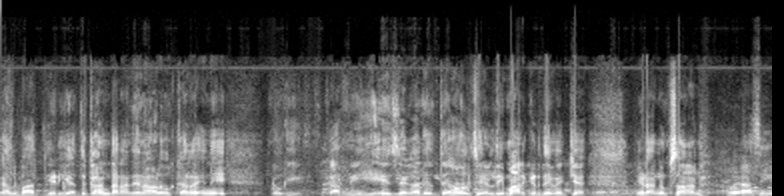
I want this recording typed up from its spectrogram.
ਗੱਲਬਾਤ ਜਿਹੜੀ ਆ ਦੁਕਾਨਦਾਰਾਂ ਦੇ ਨਾਲ ਉਹ ਕਰ ਰਹੇ ਨੇ ਕਿਉਂਕਿ ਕਾਫੀ ਇਸ ਜਗ੍ਹਾ ਦੇ ਉੱਤੇ ਹੋਲਸੇਲ ਦੀ ਮਾਰਕੀਟ ਦੇ ਵਿੱਚ ਜਿਹੜਾ ਨੁਕਸਾਨ ਹੋਇਆ ਸੀ।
